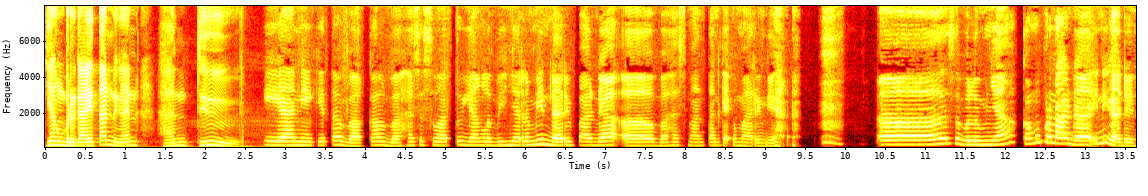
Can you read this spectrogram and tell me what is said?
Yang berkaitan dengan hantu Iya nih kita bakal bahas sesuatu yang lebih nyeremin daripada eh, bahas mantan kayak kemarin ya. Eh sebelumnya kamu pernah ada ini gak deh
